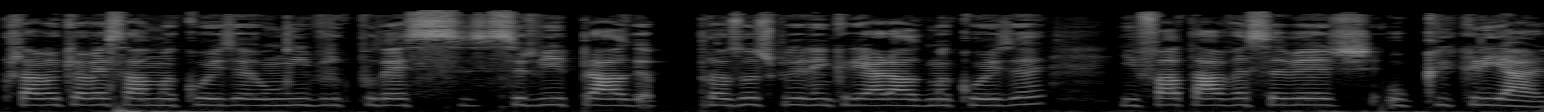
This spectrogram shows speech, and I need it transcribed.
gostava que houvesse alguma coisa, um livro que pudesse servir para, alga- para os outros poderem criar alguma coisa e faltava saber o que criar.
